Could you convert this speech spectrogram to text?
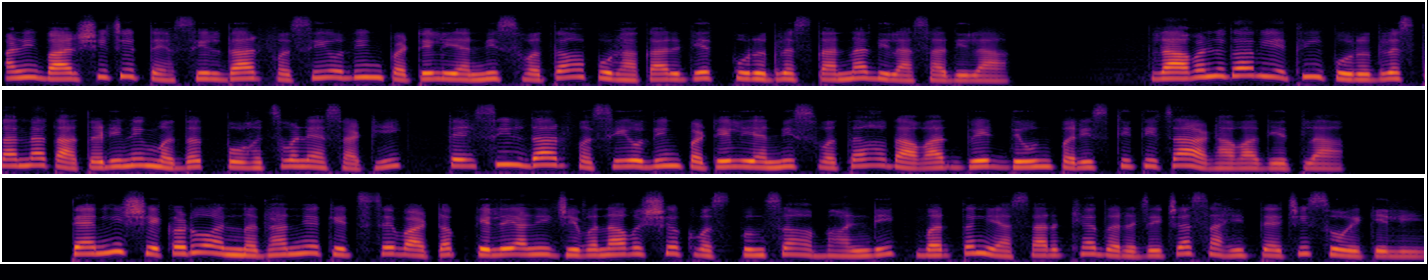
आणि बार्शीचे तहसीलदार फसिउद्दीन पटेल यांनी स्वतः पुढाकार घेत पूरग्रस्तांना दिलासा दिला. रावणगाव येथील पूरग्रस्तांना तातडीने मदत पोहोचवण्यासाठी तहसीलदार फसिउद्दीन पटेल यांनी स्वतः गावात भेट देऊन परिस्थितीचा आढावा घेतला. त्यांनी शेकडो अन्नधान्य किट्सचे वाटप केले आणि जीवनावश्यक वस्तूंसह भांडी बर्तन यासारख्या गरजेच्या साहित्याची सोय केली.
